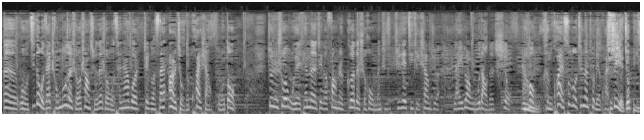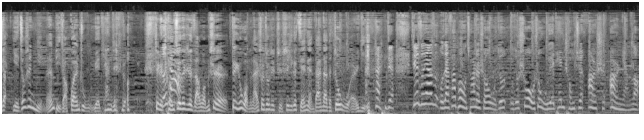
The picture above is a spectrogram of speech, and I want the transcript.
呃，我记得我在成都的时候上学的时候，我参加过这个三二九的快闪活动。就是说五月天的这个放着歌的时候，我们直直接集体上去来一段舞蹈的秀，然后很快，速度真的特别快。其实也就比较，也就是你们比较关注五月天这个这个成军的日子啊。我们是对于我们来说，就是只是一个简简单单的周五而已。对，其实昨天我在发朋友圈的时候，我就我就说，我说五月天成军二十二年了，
